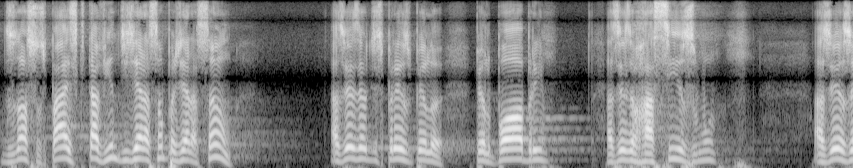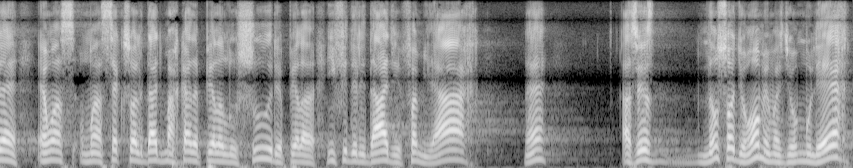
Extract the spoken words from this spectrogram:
dos nossos pais, que está vindo de geração para geração? Às vezes é o desprezo pelo, pelo pobre, às vezes é o racismo, às vezes é, é uma, uma sexualidade marcada pela luxúria, pela infidelidade familiar, né? às vezes não só de homem, mas de mulher.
